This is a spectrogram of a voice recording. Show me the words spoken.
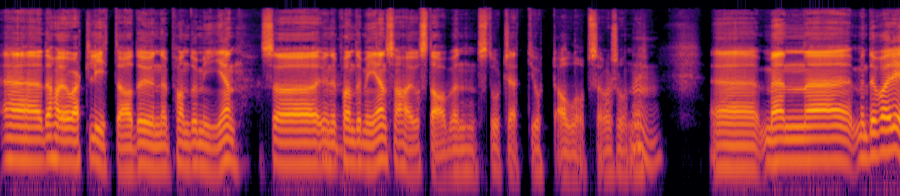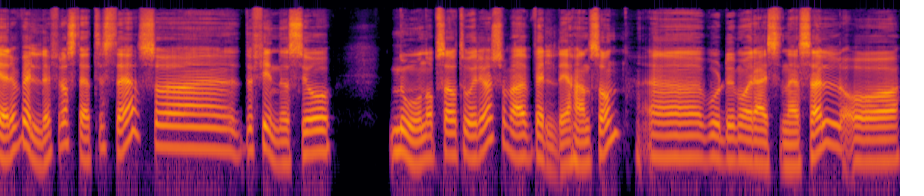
Eh, det har jo vært lite av det under pandemien. Så under Mm. pandemien så har jo staben stort sett gjort alle observasjoner. Mm. Eh, men, eh, men det varierer veldig fra sted til sted, så eh, det finnes jo noen observatorier som er veldig hands on, hvor du må reise ned selv og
